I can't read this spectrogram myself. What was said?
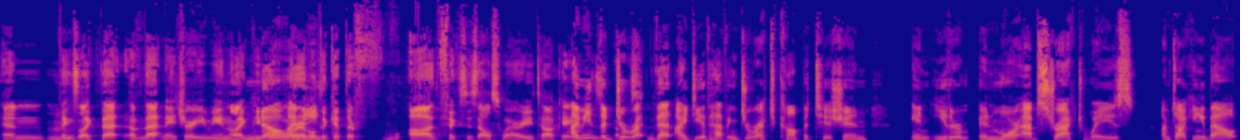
and Mm. things like that of that nature. You mean like people No, were I able mean- to get their f- odd fixes elsewhere? Are you talking? I mean the else? direct that idea of having direct competition in either in more abstract ways. I'm talking about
